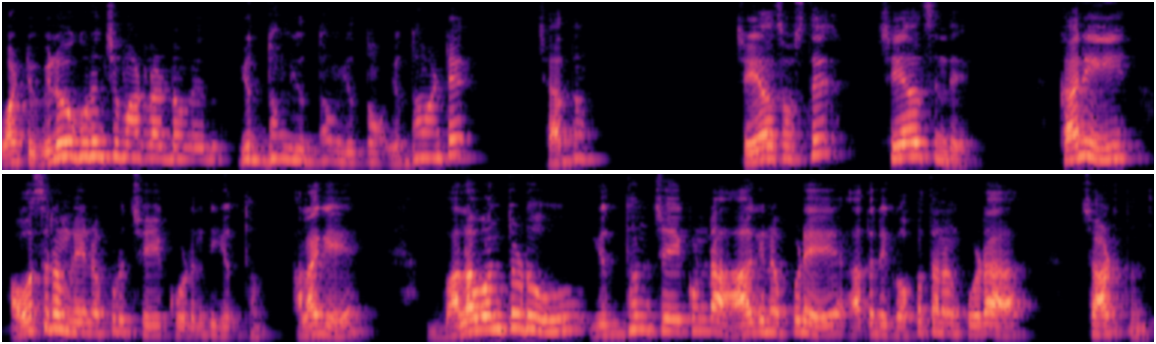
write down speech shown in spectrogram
వాటి విలువ గురించి మాట్లాడడం లేదు. యుద్ధం యుద్ధం యుద్ధం. యుద్ధం అంటే చేద్దాం. చేయాల్సి వస్తే చేయాల్సిందే. కానీ అవసరం లేనప్పుడు చేయకూడదు యుద్ధం. అలాగే బలవంతుడు యుద్ధం చేయకుండా ఆగినప్పుడే అతడి గొప్పతనం కూడా చాటుతుంది.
